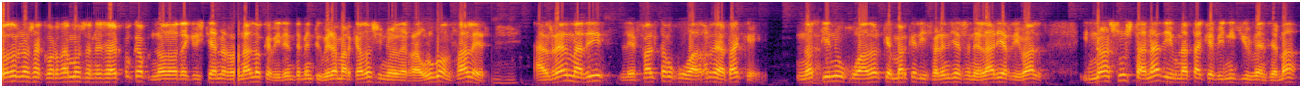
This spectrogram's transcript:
Todos nos acordamos en esa época, no de Cristiano Ronaldo, que evidentemente hubiera marcado, sino de Raúl González. Al Real Madrid le falta un jugador de ataque. No Claro. tiene un jugador que marque diferencias en el área rival. Y no asusta a nadie un ataque Vinicius-Benzema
